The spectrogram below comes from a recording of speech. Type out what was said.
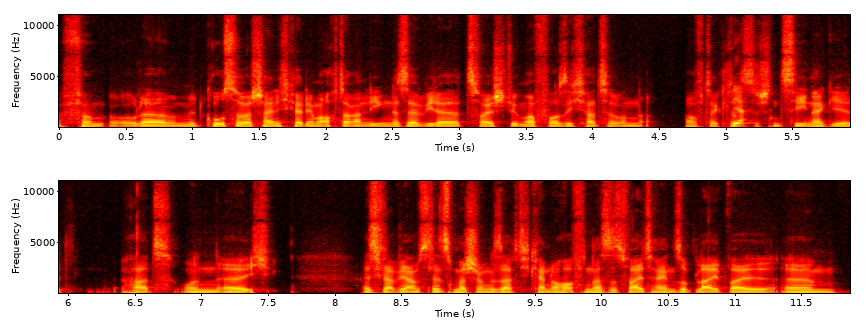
vom, oder mit großer Wahrscheinlichkeit eben auch daran liegen, dass er wieder zwei Stürmer vor sich hatte und auf der klassischen ja. Zehner geht, hat. Und äh, ich, also ich glaube, wir haben es letztes Mal schon gesagt, ich kann nur hoffen, dass es weiterhin so bleibt, weil ähm,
